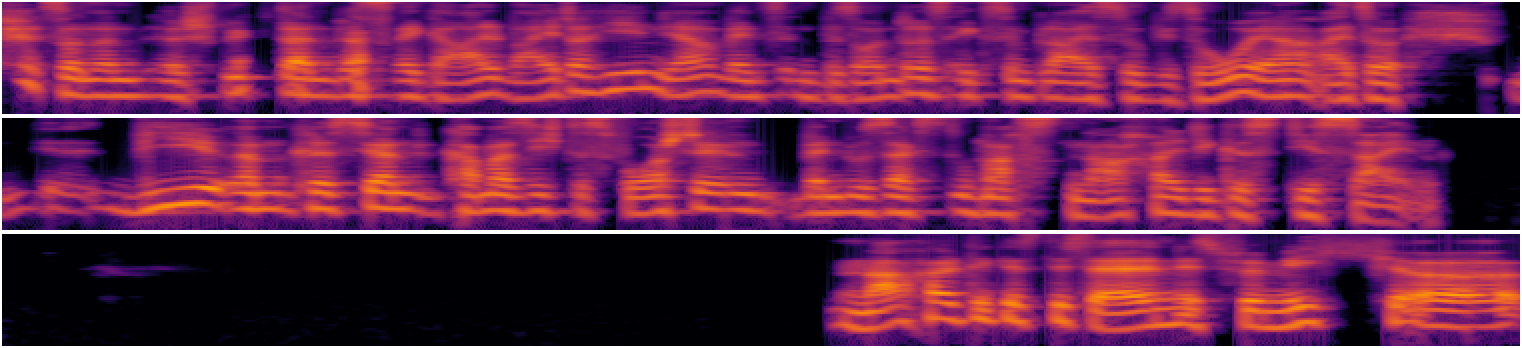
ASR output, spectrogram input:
sondern äh, spückt dann das Regal weiterhin, ja, wenn es ein besonderes Exemplar ist, sowieso, ja. Also, wie, ähm, Christian, kann man sich das vorstellen, wenn du sagst, du machst nachhaltiges Design? Nachhaltiges Design ist für mich äh,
